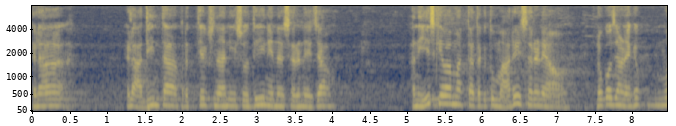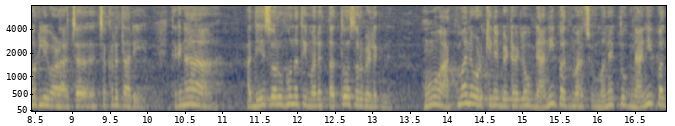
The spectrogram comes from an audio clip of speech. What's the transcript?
એટલે આ, એટલે આધીનતા પ્રત્યક્ષ જ્ઞાની શોધીને એના શરણે જાઓ. અને એ જ કહેવા માગતા હતા કે તું મારે શરણે આવો. લોકો જાણે કે મુરલીવાળા ચક્રધારી. તો કે ના, આ દેહ સ્વરૂપો નથી મને તત્વ સ્વરૂપ એટલે હું આત્માને ઓળખીને બેઠો એટલે હું જ્ઞાની છું. મને તું જ્ઞાની પદ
